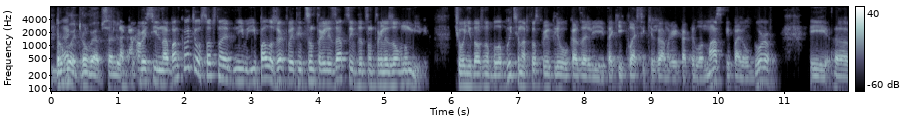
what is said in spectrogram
Другой, да? другой, абсолютно. Который сильно обанкротил, собственно, и, и пала жертвой этой централизации в децентрализованном мире. Чего не должно было быть, и на что справедливо указали и такие классики жанра, как Илон Маск, и Павел Дуров, и э,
